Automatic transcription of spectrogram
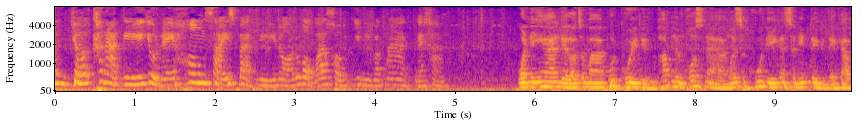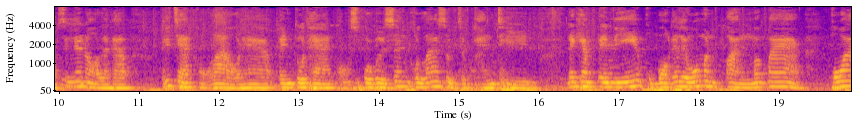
นเยอะขนาดนี้อยู่ในห้องไซส์แบบนี้เนาะต้องบอกว่าเขายินดีมากๆนะคะ วันนี้ฮะเดี๋ยวเราจะมาพูดคุยถึงภาพยนตร์โฆษณาเมื่อสักครู่นี้กันสักนิดหนึ่งนะครับ ซึ่งแน่นอนแหละครับ พี่แจ็คของเรานะฮะเป็นตัวแทนของ Sport Person คนล่าสุดจากแพนทีนในแคมเปญนี้ผมบอกได้เลยว่ามันปังมากๆ เพราะว่า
